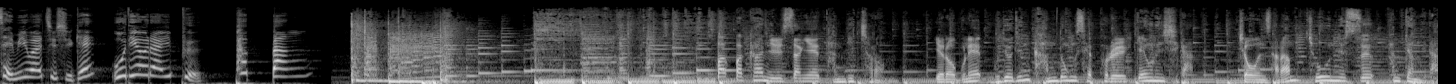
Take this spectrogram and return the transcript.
재미와 지식의 오디오 라이프 팟빵 빡빡한 일상의 단비처럼 여러분의 무뎌진 감동 세포를 깨우는 시간 좋은 사람 좋은 뉴스 함께합니다.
